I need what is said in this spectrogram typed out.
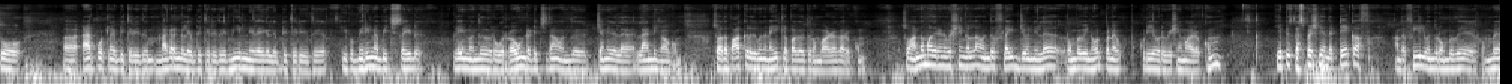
ஸோ ஏர்போர்ட்லாம் uh, எப்படி தெரியுது? நகரங்கள் எப்படி தெரியுது? நீர்நிலைகள் எப்படி தெரியுது? இப்போ மெரினா பீச் சைடு பிளேன் வந்து ஒரு ஒரு ரவுண்ட் அடித்து தான் வந்து சென்னையில் லேண்டிங் ஆகும். ஸோ அதை பார்க்குறதுக்கு வந்து நைட்டில் பார்க்குறது ரொம்ப அழகாக இருக்கும். ஸோ அந்த மாதிரியான விஷயங்கள்லாம் வந்து ஃப்ளைட் ஜேர்னியில் ரொம்பவே நோட் பண்ணக்கூடிய ஒரு விஷயமா இருக்கும். எப்பி எஸ்பெஷலி அந்த டேக் ஆஃப் அந்த ஃபீல் வந்து ரொம்பவே ரொம்ப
